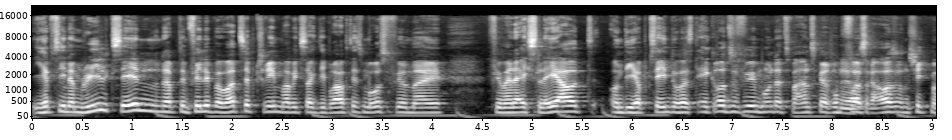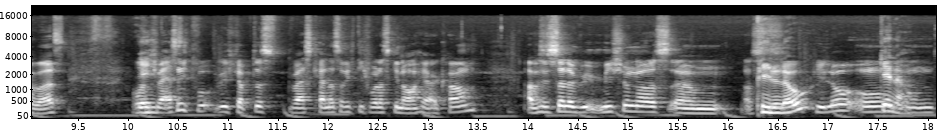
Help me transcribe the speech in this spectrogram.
ich habe es in einem Reel gesehen und habe dem Philipp ein WhatsApp geschrieben, habe ich gesagt, ich brauche das Moos für mein, für mein neues Layout und ich habe gesehen, du hast eh gerade so viel im 120er, rupf Ja. was raus und schick mir was. Und ich weiß nicht, wo, ich glaube, das weiß keiner so richtig, wo das genau herkam. Aber es ist so eine Mischung aus, ähm, aus Pillow? Pillow und, Genau. und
